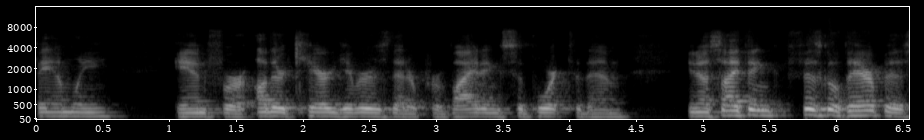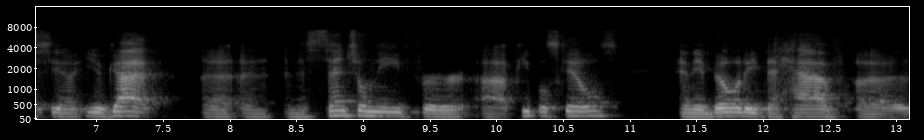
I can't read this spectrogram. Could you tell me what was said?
family and for other caregivers that are providing support to them. You know, so I think physical therapists, you know, you've got an, an, essential need for uh, people skills and the ability to have a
